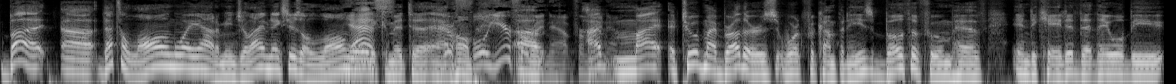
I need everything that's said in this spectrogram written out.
But uh, that's a long way out. I mean, July of next year is a long way to commit to at You're home. full year for Um, right now- from right I- now. My two of my brothers work for companies, both of whom have indicated that they will be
